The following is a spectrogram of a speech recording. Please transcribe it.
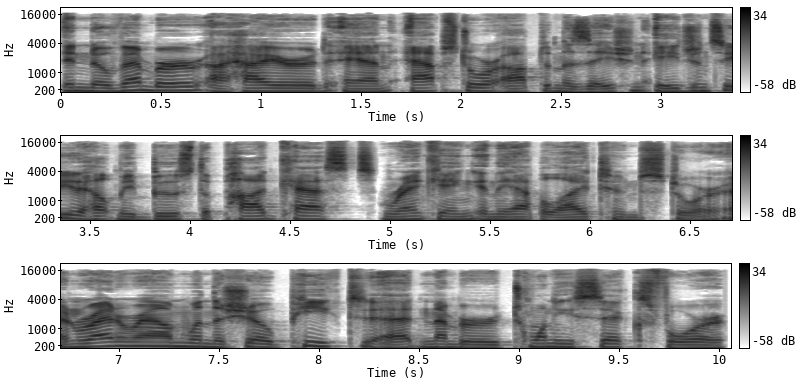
in November, I hired an App Store optimization agency to help me boost the podcast's ranking in the Apple iTunes Store. And right around when the show peaked at number 26 for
